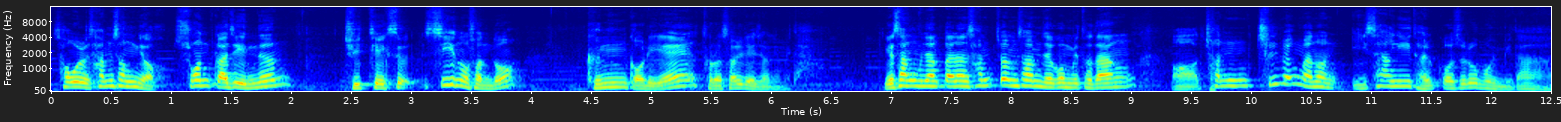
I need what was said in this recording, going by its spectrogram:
서울 삼성역, 수원까지 있는 GTX C 노선도 근거리에 들어설 예정입니다. 예상 분양가는 3.3제곱미터당 어, 1,700만 원 이상이 될 것으로 보입니다.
